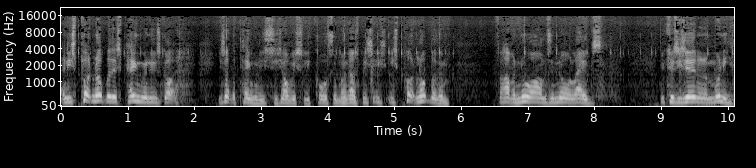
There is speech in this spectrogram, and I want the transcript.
and he's putting up with this penguin who's got. He's not the penguin. He's, he's obviously called someone else, but he's, he's, he's putting up with them for having no arms and no legs because he's earning them money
